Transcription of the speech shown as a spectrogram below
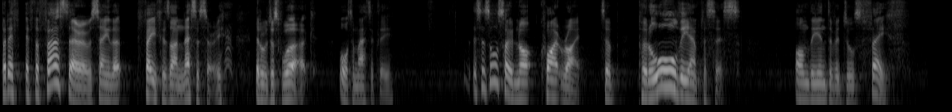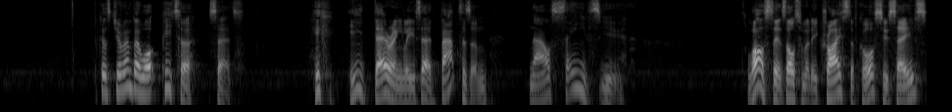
But if, if the first area was saying that faith is unnecessary, it'll just work automatically, this is also not quite right to put all the emphasis on the individual's faith. Because do you remember what Peter said? He, he daringly said, Baptism now saves you. Whilst it's ultimately Christ, of course, who saves,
